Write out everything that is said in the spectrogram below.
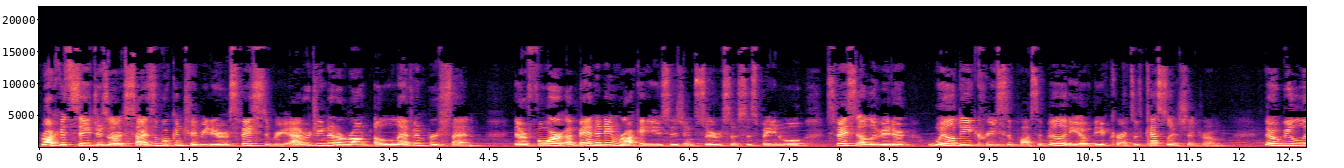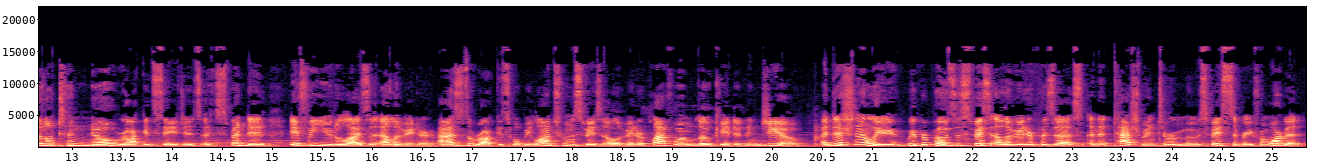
Rocket stages are a sizable contributor of space debris, averaging at around 11%. Therefore, abandoning rocket usage in service of sustainable space elevator will decrease the possibility of the occurrence of Kessler syndrome. There will be little to no rocket stages expended if we utilize the elevator, as the rockets will be launched from the space elevator platform located in GEO. Additionally, we propose the space elevator possess an attachment to remove space debris from orbit,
